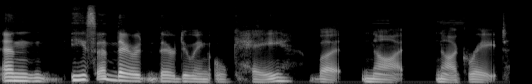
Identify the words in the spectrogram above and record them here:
and he said they're they're doing okay, but not not great.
